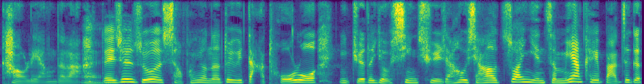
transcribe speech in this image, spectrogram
考量的啦。对，对，就是所有小朋友呢，对于打陀螺，你觉得有兴趣，然后想要钻研怎么样可以把这个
